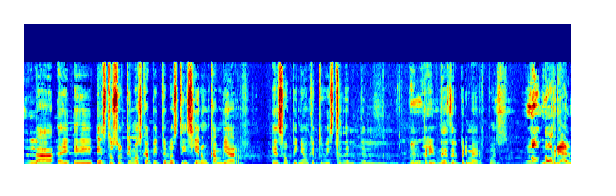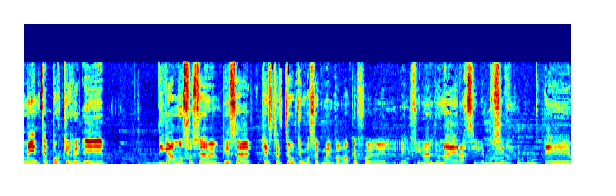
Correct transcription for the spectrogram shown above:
la, eh, eh, estos últimos capítulos te hicieron cambiar esa opinión que tuviste del, del- del pri- desde el primer, pues. No, no realmente, porque eh, digamos, o sea, empieza que este, este último segmento, ¿no? Que fue el, el- el final de una era, así le pusieron. Eh,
